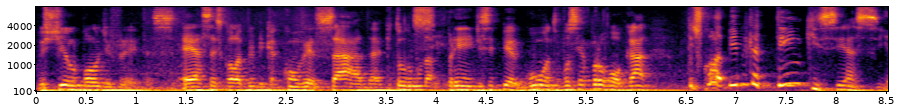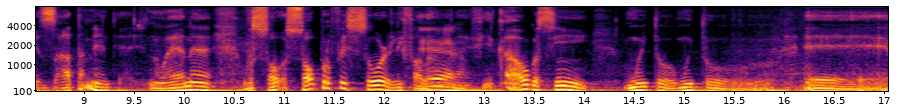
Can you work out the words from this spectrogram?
do estilo Paulo de Freitas. É essa escola bíblica conversada, que todo mundo Sim. aprende, se pergunta, você é provocado. Escola bíblica tem que ser assim. Exatamente. Não é, né? Só, só o professor lhe falando, é. né? Fica algo assim muito, muito. É,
